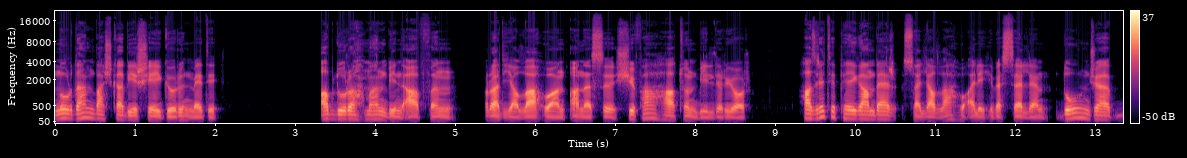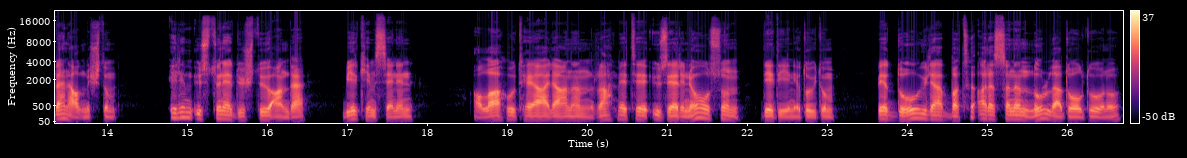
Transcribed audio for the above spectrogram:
nurdan başka bir şey görünmedi. Abdurrahman bin Avf'ın radıyallahu an anası Şifa Hatun bildiriyor. Hazreti Peygamber sallallahu aleyhi ve sellem doğunca ben almıştım. Elim üstüne düştüğü anda bir kimsenin Allahu Teala'nın rahmeti üzerine olsun dediğini duydum ve doğu ile batı arasının nurla dolduğunu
